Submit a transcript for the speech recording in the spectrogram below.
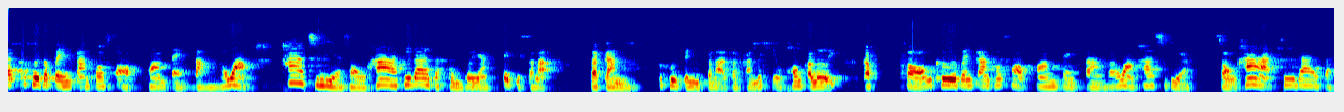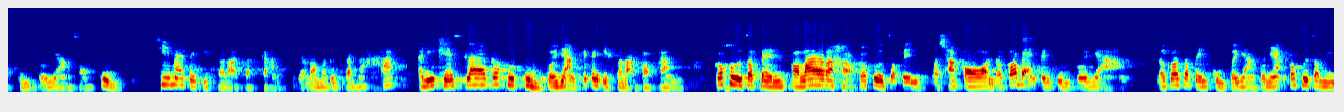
กก็คือจะเป็นการทดสอบความแตกต่าง ระหว่างค่าเฉลี่ย 2 ค่าที่ได้จากกลุ่มตัวอย่างที่เป็นอิสระจากกัน ก็คือเป็นอิสระจากกันไม่เกี่ยวข้องกันเลย กับ 2 คือเป็นการทดสอบความแตกต่าง ระหว่างค่าเฉลี่ย 2 ค่าที่ได้จากกลุ่มตัวอย่าง 2 กลุ่มที่ไม่เป็นอิสระจากกัน เดี๋ยวเรามาดูกันนะคะ อันนี้เคสแรกก็คือกลุ่มตัวอย่างที่เป็นอิสระต่อกัน ก็คือจะเป็นตอนแรกอะค่ะก็คือจะเป็นประชากรแล้วก็แบ่งเป็นกลุ่มตัวอย่าง แล้วก็จะเป็นกลุ่มตัวอย่างตัวเนี้ยก็คือจะมี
